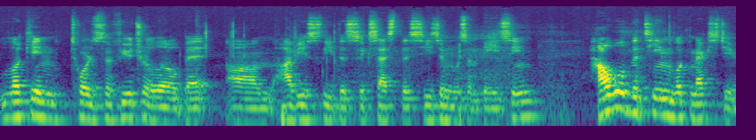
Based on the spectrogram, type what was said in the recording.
looking towards the future a little bit, um, obviously the success this season was amazing. How will the team look next year?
